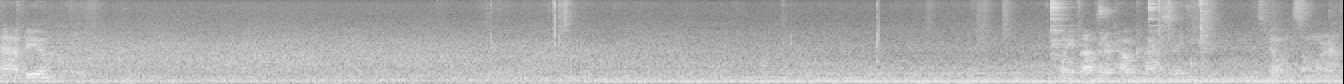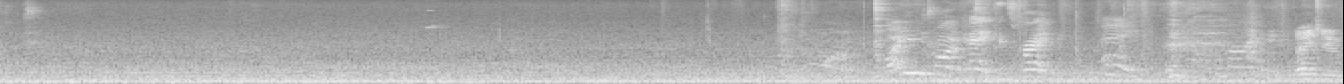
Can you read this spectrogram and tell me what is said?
Tap you. Twenty-five hundred pound classic. It's going somewhere. Why do you want cake? It's Frank. Hey. Thank you.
